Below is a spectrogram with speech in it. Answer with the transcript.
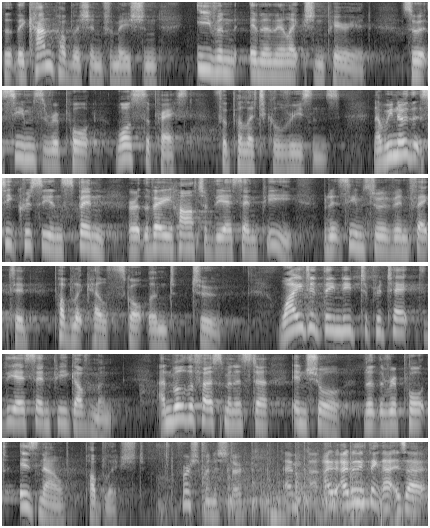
that they can publish information even in an election period. So it seems the report was suppressed for political reasons. Now, we know that secrecy and spin are at the very heart of the SNP, but it seems to have infected Public Health Scotland too. Why did they need to protect the SNP government? And will the First Minister ensure that the report is now published? First Minister. Um, I, I really think that is a,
